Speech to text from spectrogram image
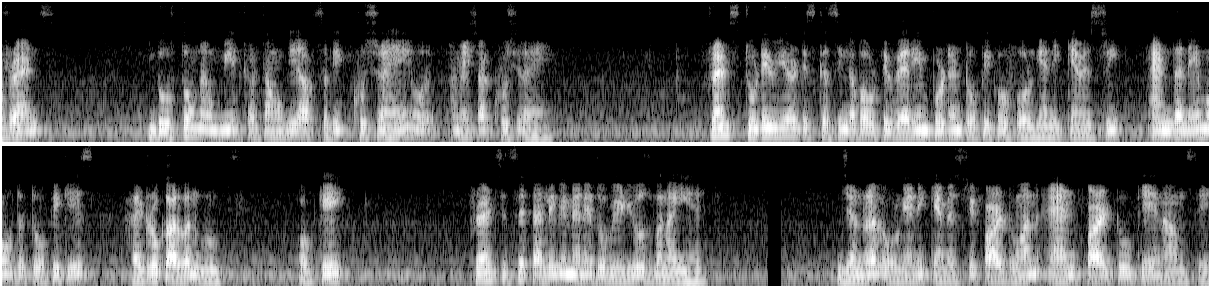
फ्रेंड्स दोस्तों, मैं उम्मीद करता हूँ कि आप सभी खुश रहें और हमेशा खुश रहें। Friends today we are discussing about a very important topic of organic chemistry and the name of the topic is hydrocarbon groups okay friends इससे पहले भी मैंने दो वीडियोस बनाई है। General organic chemistry part one and part two के नाम से।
